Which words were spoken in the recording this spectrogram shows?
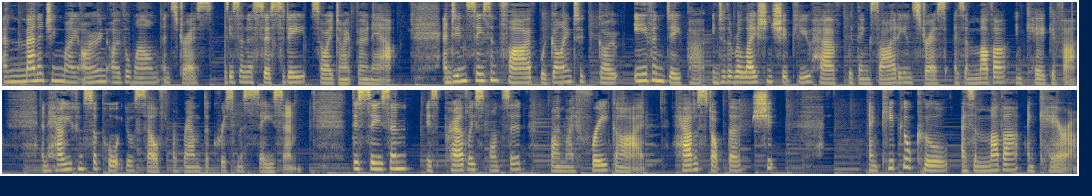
and managing my own overwhelm and stress is a necessity so I don't burn out. And in season five, we're going to go even deeper into the relationship you have with anxiety and stress as a mother and caregiver, and how you can support yourself around the Christmas season. This season is proudly sponsored by my free guide, How to Stop the Shit and Keep Your Cool as a Mother and Carer.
